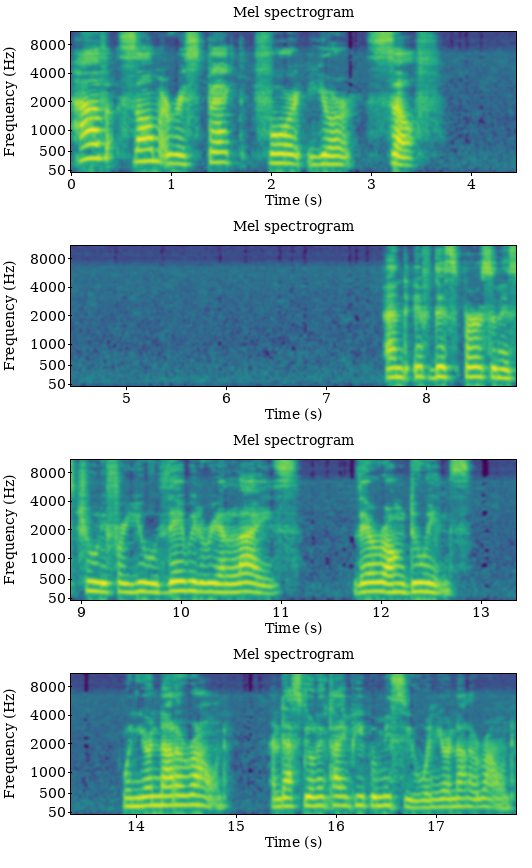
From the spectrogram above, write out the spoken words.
Have some respect for yourself. And if this person is truly for you, they will realize their wrongdoings when you're not around. And that's the only time people miss you when you're not around.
